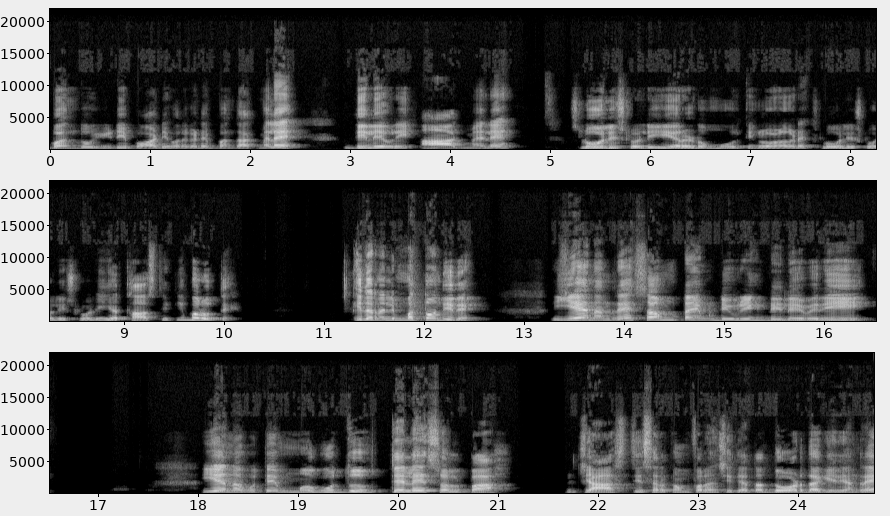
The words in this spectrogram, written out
ಬಂದು ಇಡೀ ಬಾಡಿ ಹೊರಗಡೆ ಬಂದಾದ್ಮೇಲೆ ಡಿಲಿವರಿ ಆದಮೇಲೆ ಸ್ಲೋಲಿ ಸ್ಲೋಲಿ ಎರಡು, ಮೂರು ತಿಂಗಳ ಒಳಗಡೆ ಸ್ಲೋಲಿ ಸ್ಲೋಲಿ ಸ್ಲೋಲಿ ಯಥಾಸ್ಥಿತಿ ಬರುತ್ತೆ. ಇದರಲ್ಲಿ ಮತ್ತೊಂದಿದೆ. ಏನಂದ್ರೆ ಸಮ್ ಟೈಮ್ ಡ್ಯೂರಿಂಗ್ ಡಿಲಿವರಿ ಏನಾಗುತ್ತೆ ಮಗುದು ತಲೆ ಸ್ವಲ್ಪ ಜಾಸ್ತಿ ಸರ್ಕಂಫರೆನ್ಸ್ ಇದೆ ಅಥವಾ ದೊಡ್ಡದಾಗಿದೆ ಅಂದರೆ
